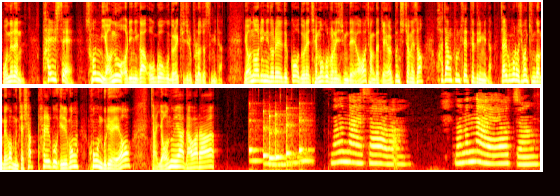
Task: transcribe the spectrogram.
오늘은 8세 손연우 어린이가 5959 노래 퀴즈를 불러줬습니다. 연우 어린이 노래를 듣고 노래 제목을 보내주시면 돼요. 정답자 10분 추첨해서 화장품 세트 드립니다. 짧은 건 50원, 긴 건 100원, 문자 샵 8910, 콩은 무료예요. 자, 연우야 나와라. 너는 나의 사랑, 너는 나의 요정.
